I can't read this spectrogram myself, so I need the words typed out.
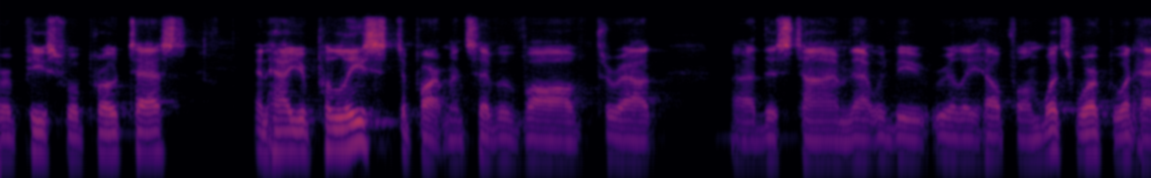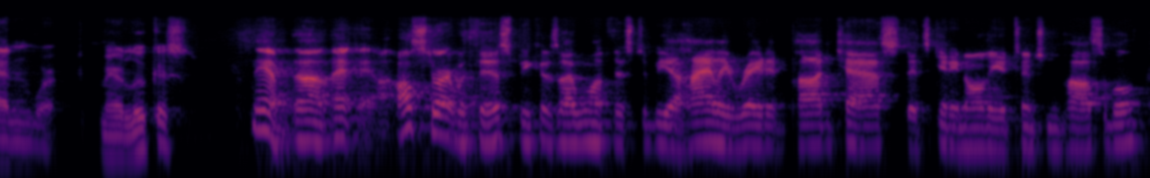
for a peaceful protest and how your police departments have evolved throughout uh, this time. That would be really helpful. And what's worked, what hadn't worked. Mayor Lucas? Yeah, uh, I'll start with this because I want this to be a highly rated podcast that's getting all the attention possible.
